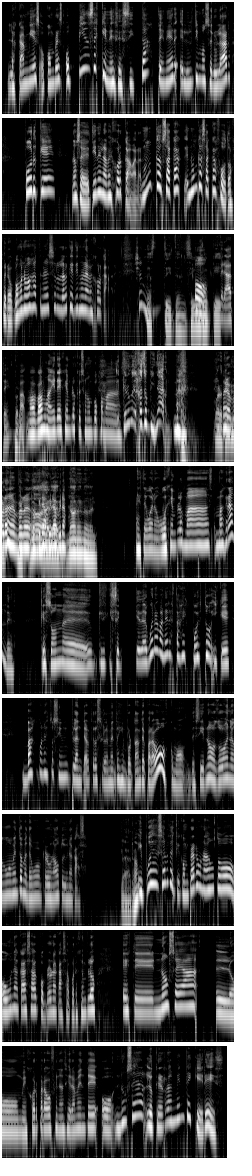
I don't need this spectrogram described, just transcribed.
las cambies o compres o pienses que necesitas tener el último celular porque, no sé, tiene la mejor cámara. Nunca sacas, nunca sacas fotos, pero ¿cómo no vas a tener el celular que tiene una mejor cámara? Yo no estoy tan seguro O, que. espérate, va- vamos a ir a ejemplos que son un poco más... Es que no me dejas opinar. Bueno, perdón, perdón, No, opina, dale, opina, dale. opina. No, no, no, dale. Este, bueno, o ejemplos más, más grandes, que son, eh, que, que se- que de alguna manera estás expuesto y que vas con esto sin planteártelo si realmente es importante para vos, como decir, no, yo en algún momento me tengo que comprar un auto y una casa. Claro. Y puede ser de que comprar un auto o una casa, comprar una casa, por ejemplo, este, no sea lo mejor para vos financieramente o no sea lo que realmente querés.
